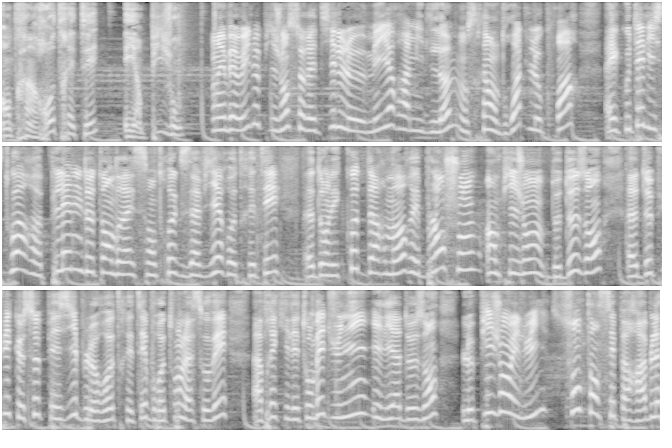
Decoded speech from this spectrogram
entre un retraité et un pigeon. Eh ben oui, le pigeon serait-il le meilleur ami de l'homme? On serait en droit de le croire à écouter l'histoire pleine de tendresse entre Xavier, retraité dans les Côtes d'Armor, et Blanchon, un pigeon de deux ans, depuis que ce paisible retraité breton l'a sauvé après qu'il est tombé du nid il y a deux ans. Le pigeon et lui sont inséparables.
